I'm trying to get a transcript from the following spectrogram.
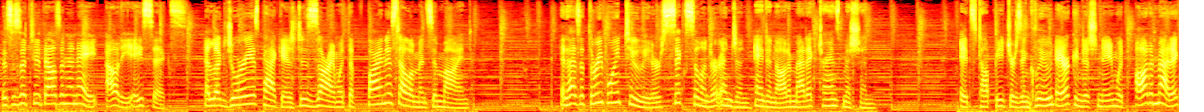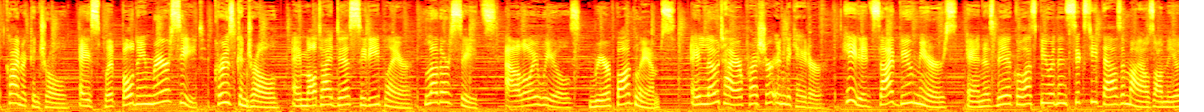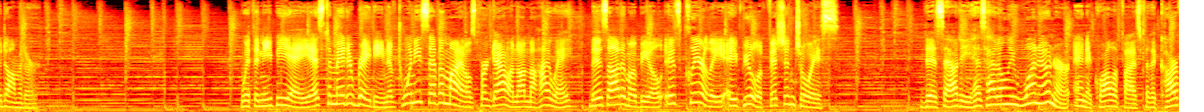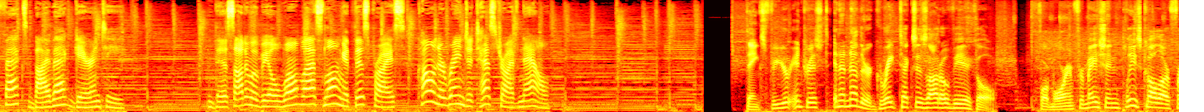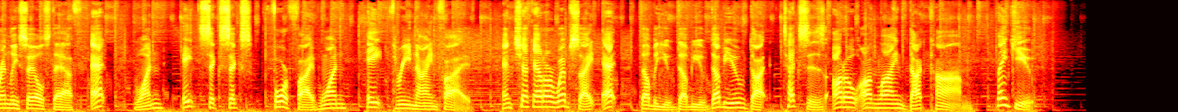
This is a 2008 Audi A6, a luxurious package designed with the finest elements in mind. It has a 3.2-liter six-cylinder engine and an automatic transmission. Its top features include air conditioning with automatic climate control, a split folding rear seat, cruise control, a multi-disc CD player, leather seats, alloy wheels, rear fog lamps, a low tire pressure indicator, heated side view mirrors, and this vehicle has fewer than 60,000 miles on the odometer. With an EPA estimated rating of 27 miles per gallon on the highway, this automobile is clearly a fuel-efficient choice. This Audi has had only one owner and it qualifies for the Carfax buyback guarantee. This automobile won't last long at this price. Call and arrange a test drive now. Thanks for your interest in another great Texas auto vehicle. For more information, please call our friendly sales staff at 1 866 451 8395 and check out our website at www.texasautoonline.com. Thank you.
